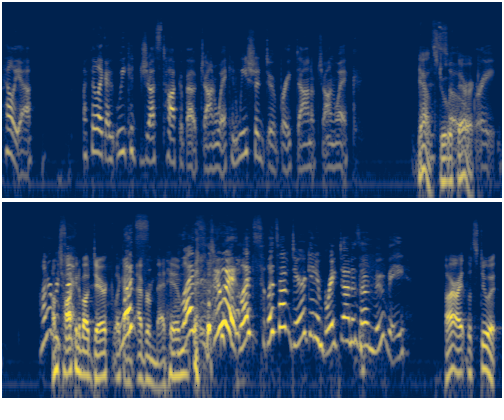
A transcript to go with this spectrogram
Hell yeah. I feel like I, we could just talk about John Wick, and we should do a breakdown of John Wick. Yeah, let's It's do it with Derek. Great. 100%. I'm talking about Derek like Let's- I've ever met him. Let's do it. Let's let's have Derek in and break down his own movie. All right, let's do it.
